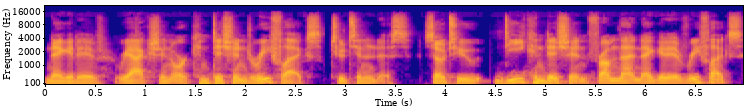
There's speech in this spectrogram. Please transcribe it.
negative reaction or conditioned reflex to tinnitus. So to decondition from that negative reflex,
